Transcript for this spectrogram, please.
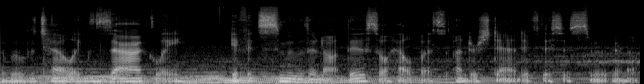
I'll be able to tell exactly if it's smooth or not. This will help us understand if this is smooth or not.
